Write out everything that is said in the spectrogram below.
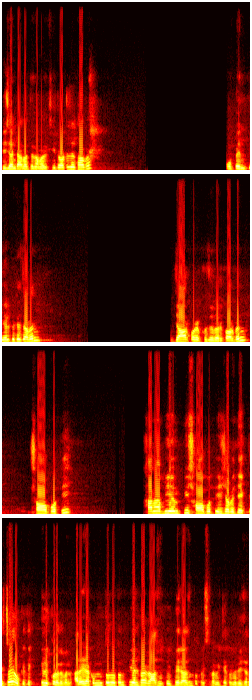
ডিজাইনটা আনার জন্য আমাদের থ্রি ডটে যেতে হবে। ওপেন পিএলপি তে যাবেন। যাওয়ার পরে খুঁজে বের করবেন। সভাপতি, থানা বিএমপি সভাপতি হিসাবে দেখতে চাই ওকে ক্লিক করে দেবেন। আর এরকম নতুন নতুন পিএলপি রাজনৈতিক বেরাজনৈতিক ইসলামিক যে কোনো রিজন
